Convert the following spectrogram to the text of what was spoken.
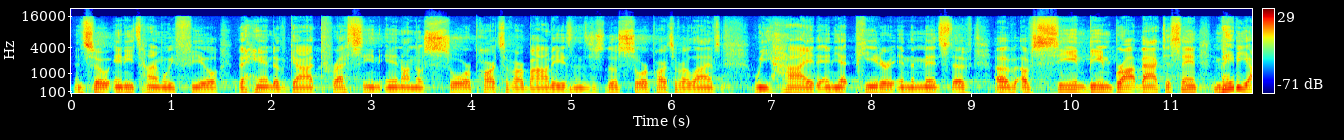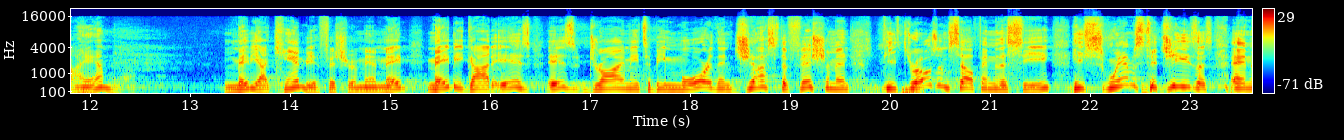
And so, anytime we feel the hand of God pressing in on those sore parts of our bodies and those sore parts of our lives, we hide. And yet, Peter, in the midst of, of, of seeing, being brought back to saying, maybe I am. Maybe I can be a fisher of men. Maybe, maybe God is, is drawing me to be more than just a fisherman. He throws himself into the sea. He swims to Jesus. And,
